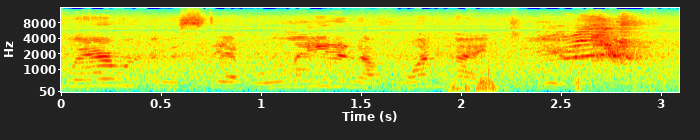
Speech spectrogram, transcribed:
swear we're going to stay up late enough one night to use.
